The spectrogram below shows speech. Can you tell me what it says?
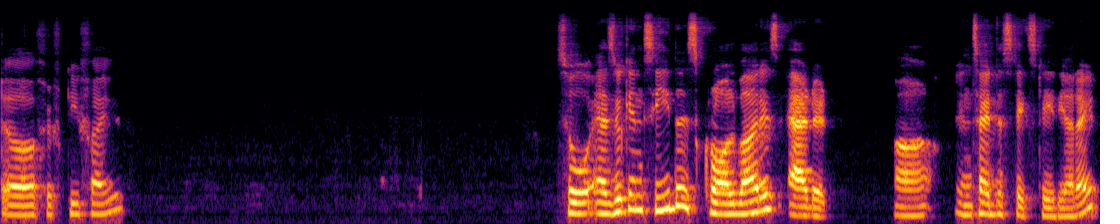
uh, 55 so as you can see the scroll bar is added uh, inside this text area right?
